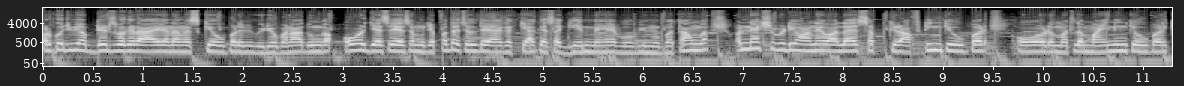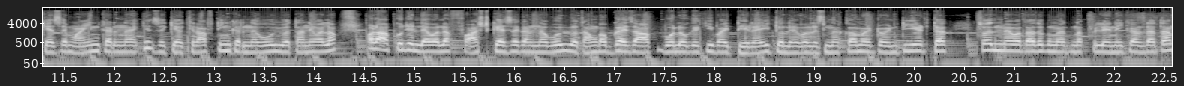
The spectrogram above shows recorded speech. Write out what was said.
और कुछ भी अपडेट्स वगैरह आएगा ना, मैं इसके ऊपर भी वीडियो बना दूँगा। और जैसे जैसे मुझे पता चलते आएगा क्या कैसा गेम में है, वो भी मैं बताऊँगा। और नेक्स्ट वीडियो आने वाला है सब क्राफ्टिंग के ऊपर। और मतलब माइनिंग के ऊपर, कैसे माइन करना है, कैसे क्या क्राफ्टिंग करना है, वो भी बताने वाला और आपको जो लेवल है फास्ट कैसे करना है, वो भी बताऊँगा। अब गाइज़ आप बोलोगे कि भाई तेरा ही तो लेवल इतना कम है ट्वेंटी तक। सो मैं बता दूँ कि मैं उतना प्ले नहीं कर रहा था।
